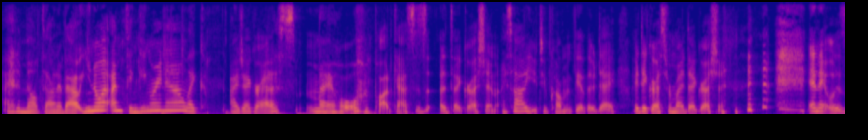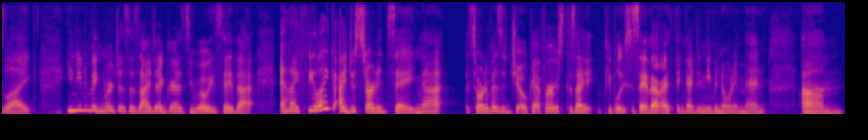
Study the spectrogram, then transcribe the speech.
I had a meltdown about. You know what I'm thinking right now? Like, I digress. My whole podcast is a digression. I saw a YouTube comment the other day. I digress from my digression. and it was like, you need to make merch that says I digress. You always say that. And I feel like I just started saying that sort of as a joke at first because I people used to say that. I think I didn't even know what it meant. Um,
